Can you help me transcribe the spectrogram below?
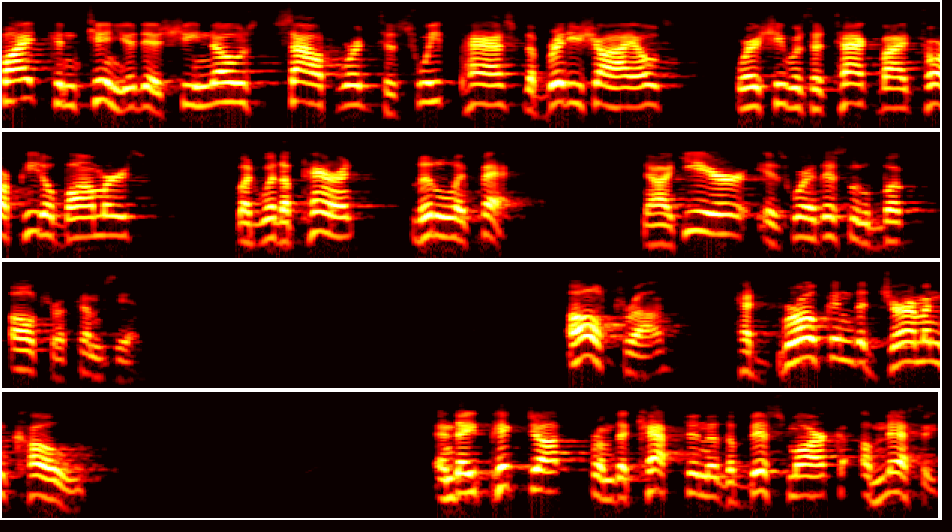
fight continued as she nosed southward to sweep past the British Isles where she was attacked by torpedo bombers, but with apparent little effect. Now here is where this little book, Ultra, comes in. Ultra had broken the German code. And they picked up from the captain of the Bismarck a message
